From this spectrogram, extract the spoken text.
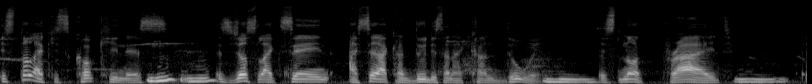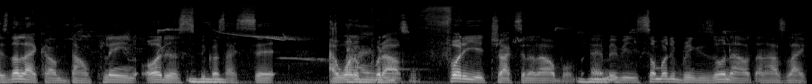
It's not like it's cockiness. Mm-hmm, It's just like saying, I said I can do this and I can't do it. Mm-hmm. It's not pride. It's not like I'm downplaying others because I said I want Mm-hmm. To put out 48 tracks in an album. Mm-hmm. And maybe somebody brings his own out and has like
